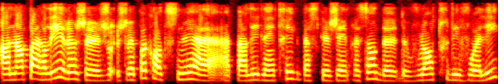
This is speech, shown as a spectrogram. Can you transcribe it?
en en parler, je ne vais pas continuer à, parler de l'intrigue parce que j'ai l'impression de, vouloir tout dévoiler,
